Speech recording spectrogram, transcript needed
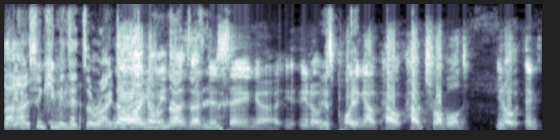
I, I think he means it the right No, way. I you know he does. I'm in- just saying, uh, you, you know, just It's- pointing out how how troubled, you know, ex-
